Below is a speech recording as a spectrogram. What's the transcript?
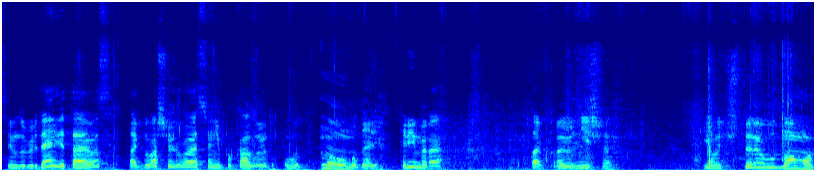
Всім добрий день, вітаю вас. Так, до вашої уваги сьогодні показую таку нову модель трімера. Так, правильніше. І от 4 в одному.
